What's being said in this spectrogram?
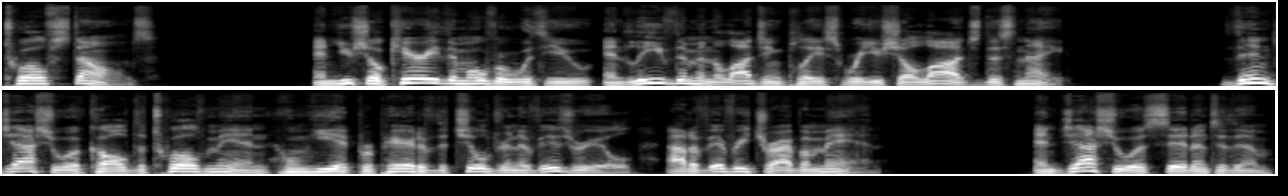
twelve stones. And you shall carry them over with you, and leave them in the lodging place where you shall lodge this night. Then Joshua called the twelve men whom he had prepared of the children of Israel, out of every tribe a man. And Joshua said unto them,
